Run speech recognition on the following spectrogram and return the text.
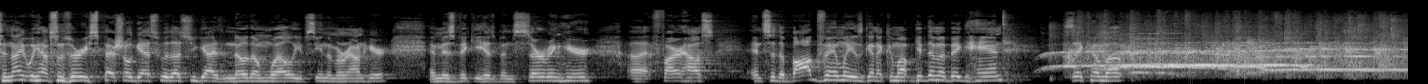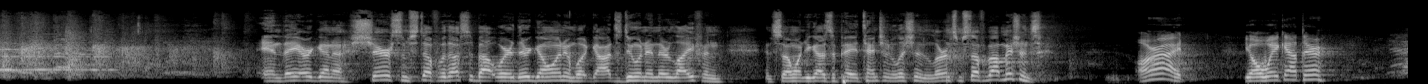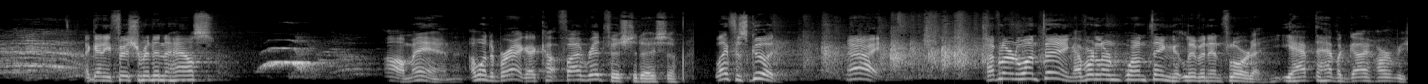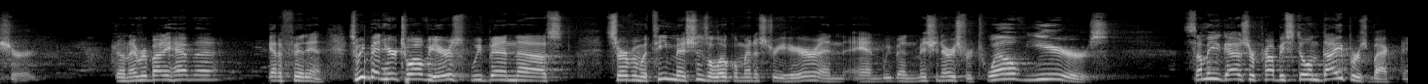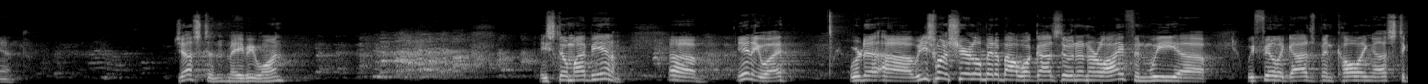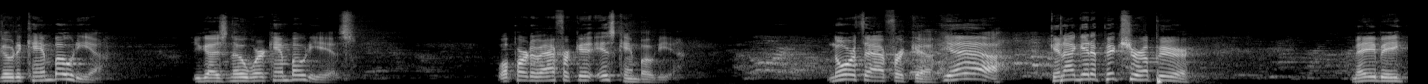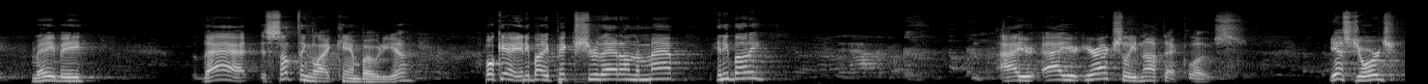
tonight we have some very special guests with us. You guys know them well. You've seen them around here. And Miss Vicky has been serving here uh, at Firehouse. And so the Bob family is going to come up. Give them a big hand as they come up. And they are going to share some stuff with us about where they're going and what God's doing in their life. And, and so I want you guys to pay attention and listen and learn some stuff about missions. All right. Y'all awake out there? I got any fishermen in the house? Oh man, I wanted to brag. I caught five redfish today, so life is good. All right. I've learned one thing. I've learned one thing living in Florida. You have to have a Guy Harvey shirt. Don't everybody have that? Got to fit in. So we've been here 12 years. We've been uh, serving with Teen Missions, a local ministry here, and, and we've been missionaries for 12 years. Some of you guys are probably still in diapers back then. Justin, maybe one. He still might be in them. Uh, anyway, we're to, uh, we just want to share a little bit about what God's doing in our life, and we uh, we feel that God's been calling us to go to Cambodia. You guys know where Cambodia is? What part of Africa is Cambodia? North Africa. Yeah. Can I get a picture up here? Maybe, maybe. That is something like Cambodia. Okay, anybody picture that on the map? Anybody? Ah, you're, ah, you're, you're actually not that close. Yes, George?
